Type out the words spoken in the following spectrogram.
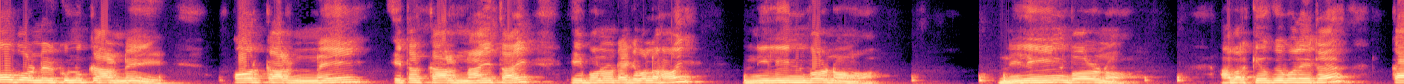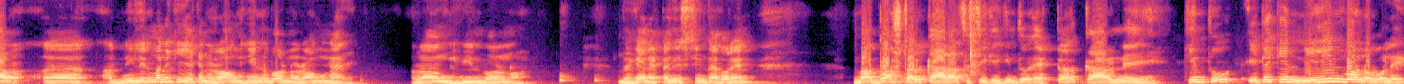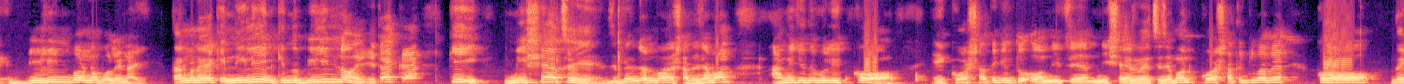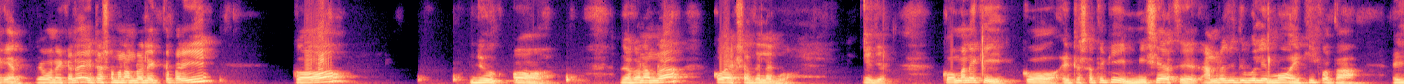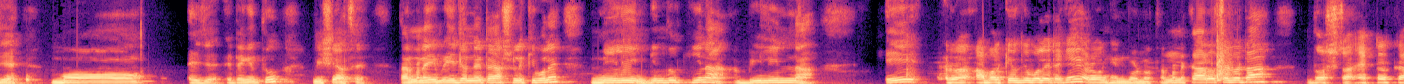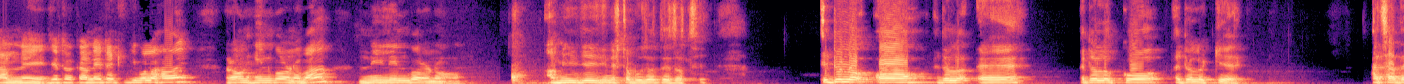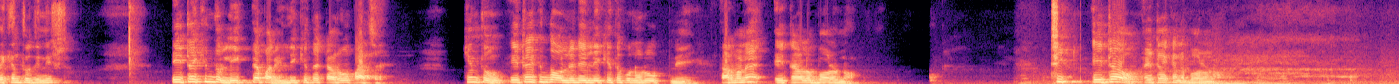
ও বর্ণের কোনো কার নেই। ওর কার নেই, এটার কার নাই তাই এই বর্ণটাকে বলা হয় নীলিন বর্ণ। নীলিন বর্ণ। আবার কেউ কেউ বলে এটা কার নীলিন মানে কি এখানে? রংহীন বর্ণ, রং নাই। রংহীন বর্ণ। দেখেন, একটা জিনিস চিন্তা করেন, বা দশটার কার আছে ঠিকই, কিন্তু একটার কার নেই। কিন্তু এটাকে নীলিন বর্ণ বলে, বিলীন বর্ণ বলে নাই। তার মানে একে নীলিন, কিন্তু বিলীন নয়। এটা কা- কি? মিশে আছে ব্যঞ্জন বর্ণের সাথে। যেমন, আমি যদি বলি ক, এই কর সাথে কিন্তু অ নিচে মিশে রয়েছে। যেমন, কর সাথে কীভাবে? ক, দেখেন, যেমন এখানে এটা সমান আমরা লিখতে পারি ক যোগ অ। যখন আমরা ক একসাথে লিখব। এই যে, ক মানে কি? ক, এটার সাথে কি মিশে আছে? আমরা যদি বলি ম, একই কথা। এই যে, ম, এই যে, এটা কিন্তু মিশে আছে। তার মানে এই- জন্য এটা আসলে কি বলে? নীলিন, কিন্তু কি না? বিলীন না। র- আবার কেউ কেউ বলে এটাকে রংহীন বর্ণ। তার মানে কার আছে কয়টা দশটা। একটার কার নেই। যেটার কারণে এটাকে কি বলা হয়? রংহীন বর্ণ বা নীলিন বর্ণ। আমি যে জিনিসটা বোঝাতে চাচ্ছি, এটা হলো অ, এটা হলো এ এটা হলো ক, এটা হলো কে? আচ্ছা দেখেন তো জিনিস। এটা কিন্তু লিখতে পারি, লিখিত একটা রূপ আছে। কিন্তু এটা কিন্তু অলরেডি লিখিত কোনো রূপ নেই। তার মানে এটা হলো বর্ণ। ঠিক এটাও, এটা এখানে বর্ণ।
